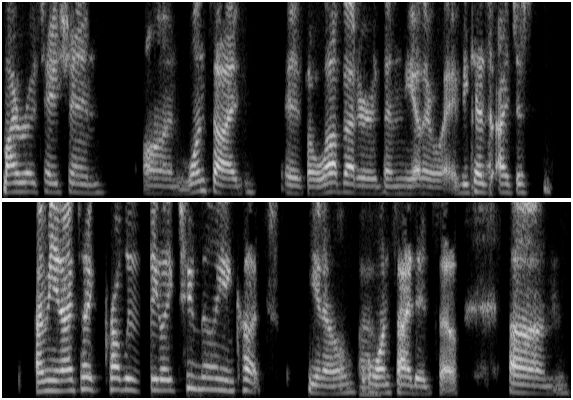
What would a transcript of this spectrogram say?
my rotation on one side is a lot better than the other way because I just, I mean, I took probably like 2 million cuts, you know, wow. one sided. So, um,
